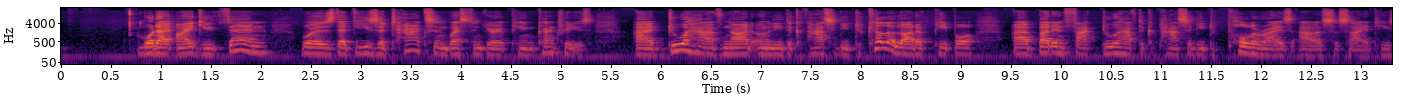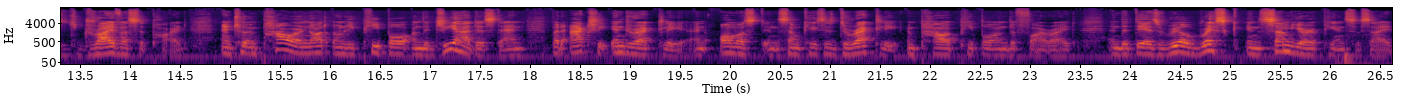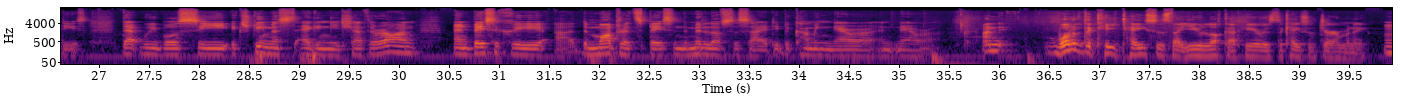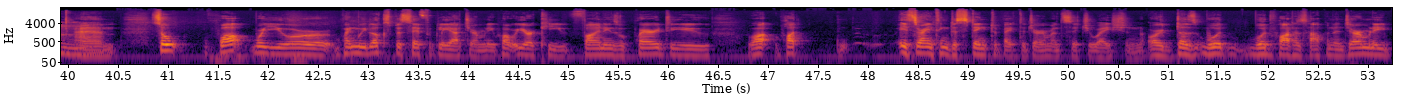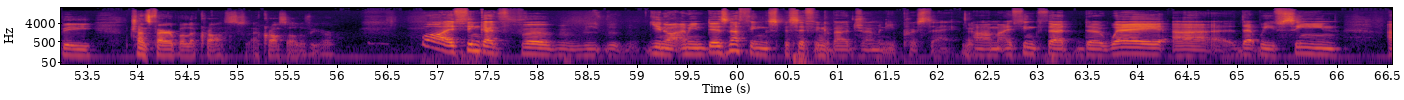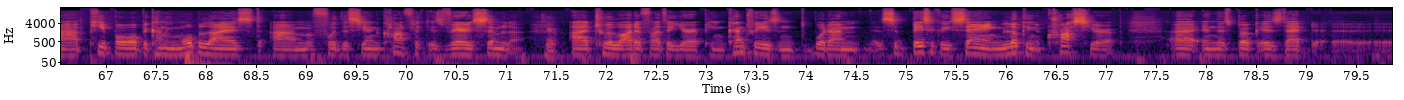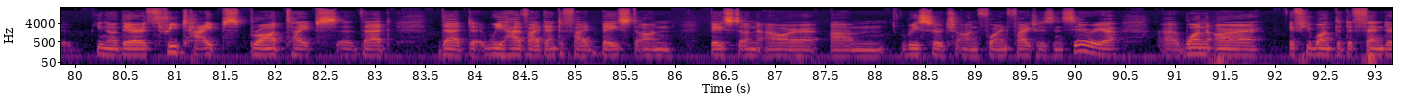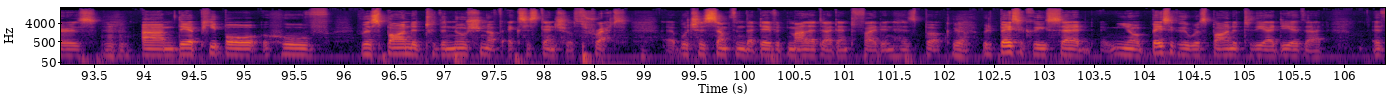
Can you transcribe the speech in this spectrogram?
what I argued then was that these attacks in Western European countries uh, do have not only the capacity to kill a lot of people, uh, but in fact do have the capacity to polarize our societies, to drive us apart, and to empower not only people on the jihadist end, but actually indirectly and almost in some cases directly empower people on the far right. And that there's real risk in some European societies that we will see extremists egging each other on and basically uh, the moderate space in the middle of society becoming narrower and narrower. And one of the key cases that you look at here is the case of Germany. Um, so, what were your when we look specifically at Germany? What were your key findings? Where do you what what is there anything distinct about the German situation, or does would would what has happened in Germany be transferable across across all of Europe? Well, I think I've, uh, you know, I mean, there's nothing specific about Germany per se. Um, I think that the way uh, that we've seen uh, people becoming mobilized um, for the Syrian conflict is very similar Yeah. uh, to a lot of other European countries. And what I'm basically saying, looking across Europe uh, in this book, is that uh, you know there are three types, broad types uh, that that we have identified based on based on our um, research on foreign fighters in Syria. Uh, one are, if you want, the defenders. Um, they are people who've responded to the notion of existential threat, uh, which is something that David Malet identified in his book, Yeah. which basically said, you know, basically responded to the idea that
